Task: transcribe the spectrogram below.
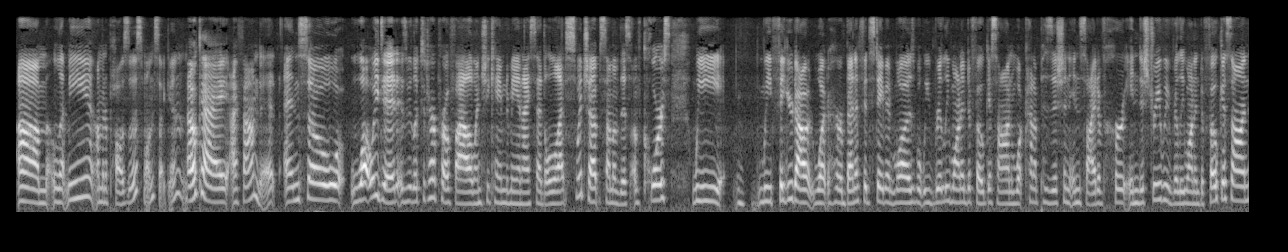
Um, let me, I'm to pause this one second. Okay, I found it. And so what we did is we looked at her profile when she came to me and I said, let's switch up some of this. Of course, we, we figured out what her benefit statement was, what we really wanted to focus on, what kind of position inside of her industry we really wanted to focus on.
